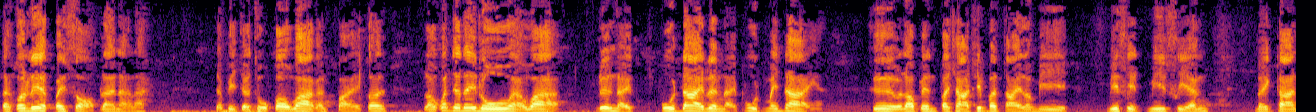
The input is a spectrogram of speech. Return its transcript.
แต่ก็เรียกไปสอบแล้วนะนะจะผิดจะถูกก็ว่ากันไป ก็เราก็จะได้รู้ว่าเรื่องไหนพูดได้เรื่องไหนพูดไม่ได้ไงคือเราเป็นประชาธิปไตยเรามีมีสิทธิ์มีเสียงในการ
